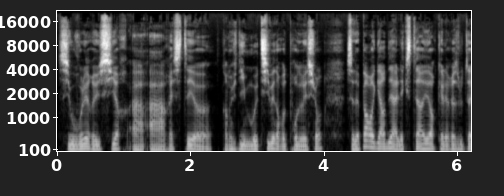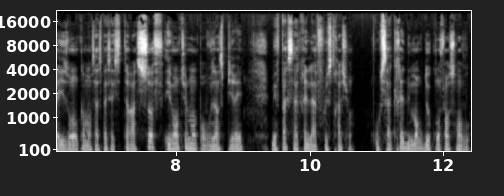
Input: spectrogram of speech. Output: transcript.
si vous voulez réussir à, rester, euh, comme je dis, motivé dans votre progression, c'est de ne pas regarder à l'extérieur quels résultats ils ont, comment ça se passe, etc. Sauf éventuellement pour vous inspirer, mais pas que ça crée de la frustration ou que ça crée du manque de confiance en vous.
